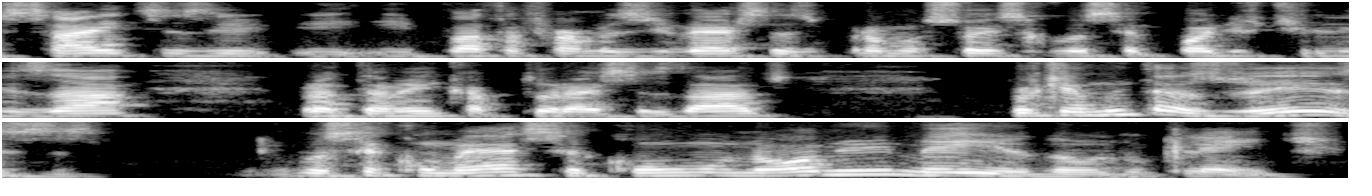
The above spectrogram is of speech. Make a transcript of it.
sites e, e, plataformas diversas de promoções que você pode utilizar para também capturar esses dados. Porque muitas vezes você começa com o nome e e-mail do, do cliente.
